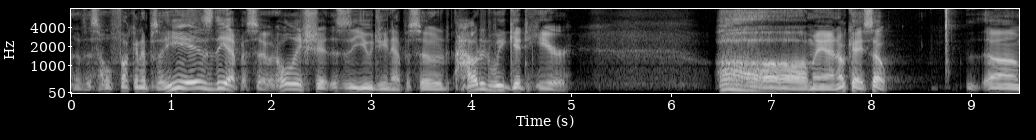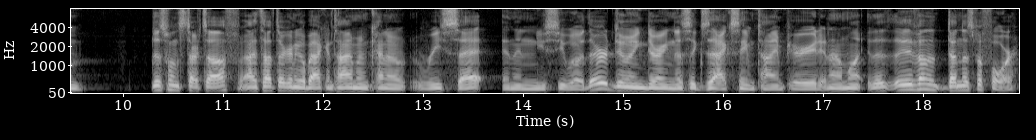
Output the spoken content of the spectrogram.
of this whole fucking episode. He is the episode. Holy shit, this is a Eugene episode. How did we get here? Oh, man. Okay, so um, this one starts off. I thought they're going to go back in time and kind of reset, and then you see what they're doing during this exact same time period. And I'm like, they've done this before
